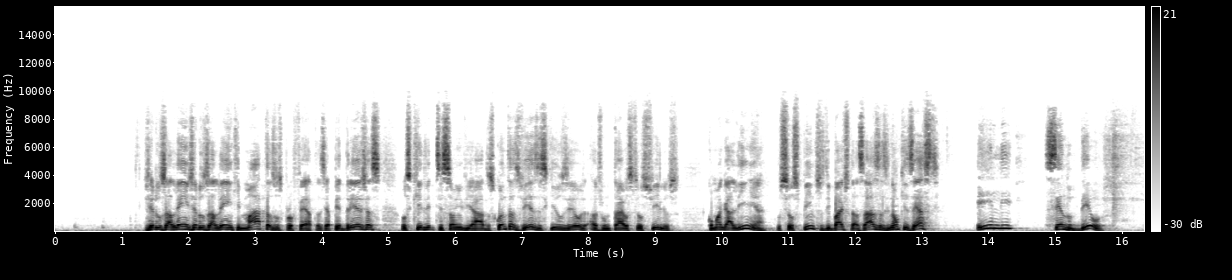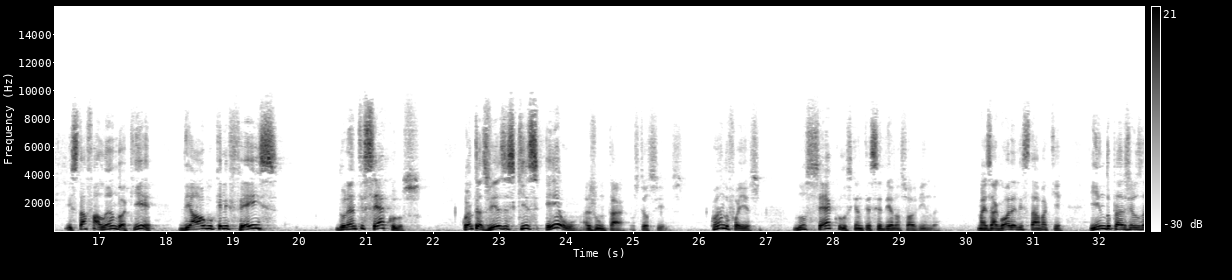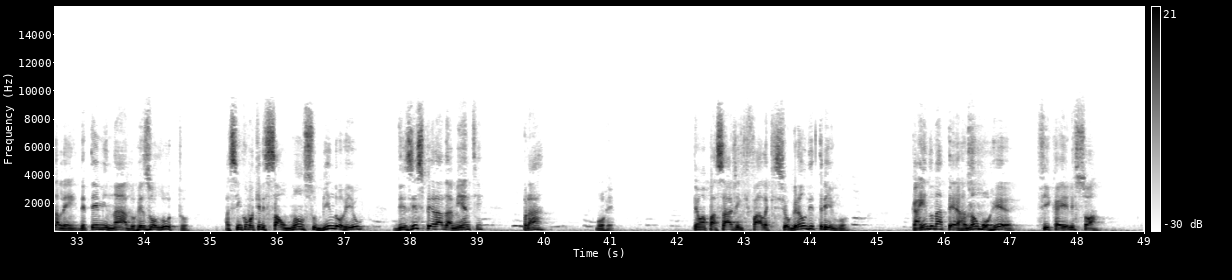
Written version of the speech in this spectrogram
Jerusalém, Jerusalém, que matas os profetas e apedrejas os que te são enviados. Quantas vezes quis eu ajuntar os teus filhos, como a galinha, os seus pintos debaixo das asas, e não quiseste? Ele, sendo Deus, está falando aqui de algo que ele fez durante séculos. Quantas vezes quis eu ajuntar os teus filhos? Quando foi isso? Nos séculos que antecederam a sua vinda. Mas agora ele estava aqui, indo para Jerusalém, determinado, resoluto, assim como aquele salmão subindo o rio, desesperadamente, para morrer. Tem uma passagem que fala que se o grão de trigo caindo na terra, não morrer, fica ele só.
